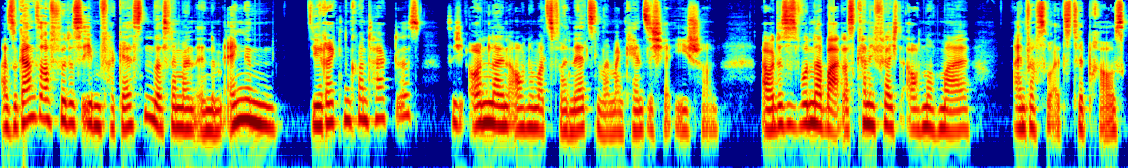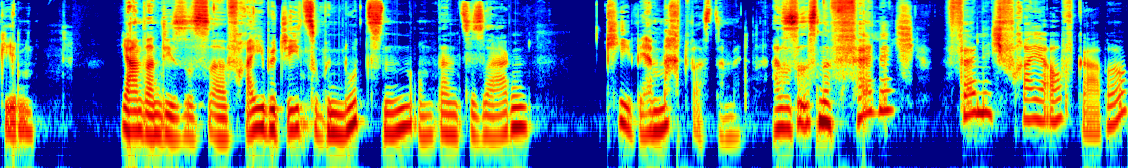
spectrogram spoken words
Also ganz oft wird es eben vergessen, dass wenn man in einem engen, direkten Kontakt ist, sich online auch nochmal zu vernetzen, weil man kennt sich ja eh schon. Aber das ist wunderbar. Das kann ich vielleicht auch nochmal einfach so als Tipp rausgeben. Ja, und dann dieses äh, freie Budget zu benutzen und dann zu sagen, okay, wer macht was damit? Also es ist eine völlig, völlig freie Aufgabe.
